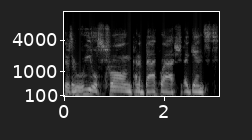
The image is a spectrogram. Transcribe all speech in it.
there's a real strong kind of backlash against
